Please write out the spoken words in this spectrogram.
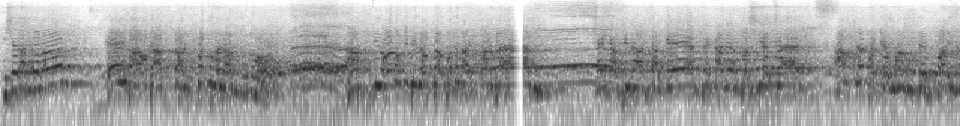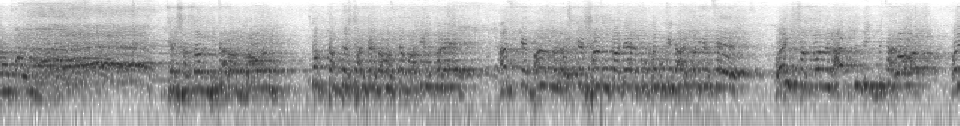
কিসের আন্দোলন? এই ভারতে আপনার পতনের আন্দোলন আপনি অনতি বিলম্বে পদত্যাগ করবেন শেখ হাসিনা তাকে সেখানে বসিয়েছে। আমরা তাকে মানতে পারি না পারি না। যে সকল বিচারক দল তত্ত্বাবধায়ক সরকার ব্যবস্থা বাতিল করে আজকে বাংলাদেশকে সংকটের মুখোমুখি দাঁড় করিয়েছে, ওই সকল রাজনৈতিক বিচারক, ওই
